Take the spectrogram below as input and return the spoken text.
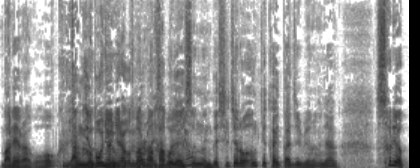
말해라고 그렇죠. 양력 가보년이라고 1월부터 말을 많이 가보년 썼거든요. 썼는데 실제로 엄격하게 따지면 그냥 서력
